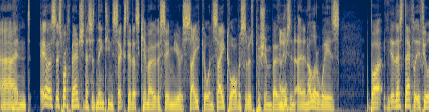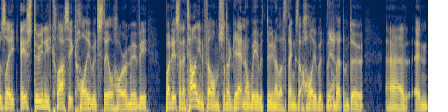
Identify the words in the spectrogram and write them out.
mm-hmm. and it was, it's worth mentioning this is nineteen sixty. This came out the same year as Psycho, and Psycho obviously was pushing oh, boundaries in, in other ways, but this definitely feels like it's doing a classic Hollywood style horror movie, but it's an Italian film, so they're getting away with doing other things that Hollywood wouldn't Yeah. let them do, uh, and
